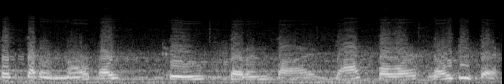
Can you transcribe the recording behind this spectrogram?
667 null 8755.4, no defect.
